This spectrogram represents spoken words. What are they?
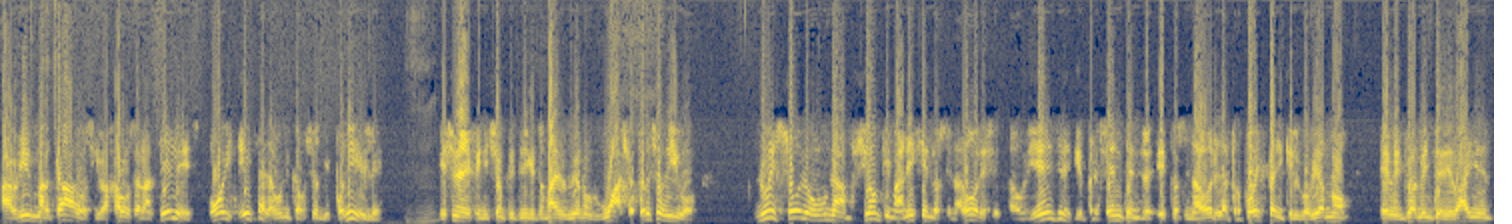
abrir mercados y bajar los aranceles, hoy esa es la única opción disponible. Es una definición que tiene que tomar el gobierno uruguayo. Por eso digo, no es solo una opción que manejen los senadores estadounidenses, que presenten estos senadores la propuesta y que el gobierno eventualmente de Biden,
